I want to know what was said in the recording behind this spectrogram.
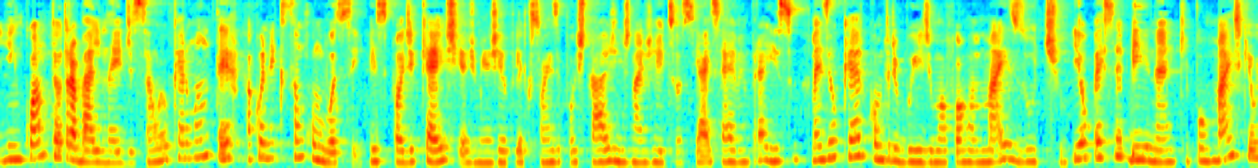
E enquanto eu trabalho na edição, eu quero manter a conexão com você. Esse podcast as minhas reflexões e postagens nas redes sociais servem para isso, mas eu quero contribuir de uma forma mais útil. E eu percebi, né, que por mais que eu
